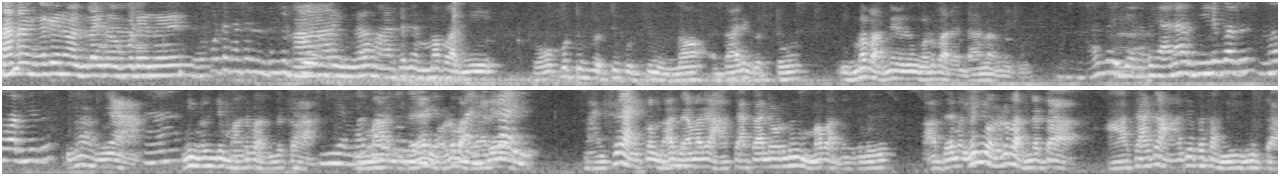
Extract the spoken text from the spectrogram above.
നിങ്ങൾക്ക് എങ്ങനെ മനസ്സിലായി സോപ്പിടുന്ന്? ആ നിങ്ങളെ മാറ്റത്തിന് ഉമ്മ പറഞ്ഞ്. സോപ്പിട്ട് കെട്ടി കുടിച്ച് നിന്നോ എന്തായാലും കിട്ടും. ഇമ്മ പറഞ്ഞതും ഇങ്ങോട്ട് പറയണ്ടെന്ന് പറഞ്ഞത്. നിങ്ങൾ അറിഞ്ഞാ? നിങ്ങൾ എന്റെ ഉമ്മാട് പറഞ്ഞിട്ടാ? ഉമ്മ പറഞ്ഞൊന്നുമില്ല. ഇതേ എന്നോട് പറയാനേ മനസ്സിലായി. മനസ്സിലായിക്കൊണ്ട അതേമാതിരി ആശാക്കാരോട് ഉമ്മ പറഞ്ഞിരിക്കുന്നത് അതേമാതിരി ഞങ്ങളോട് പറഞ്ഞിട്ടാ. ആശാക്ക് ആദ്യമൊക്കെ തന്നിരുന്നിട്ടാ.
